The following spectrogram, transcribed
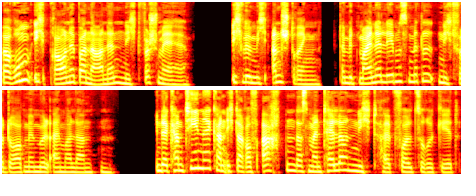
Warum ich braune Bananen nicht verschmähe. Ich will mich anstrengen, damit meine Lebensmittel nicht verdorben im Mülleimer landen. In der Kantine kann ich darauf achten, dass mein Teller nicht halb voll zurückgeht.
